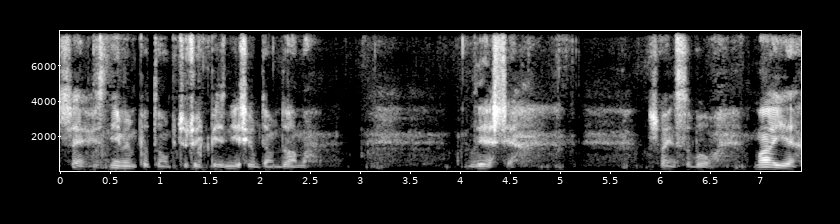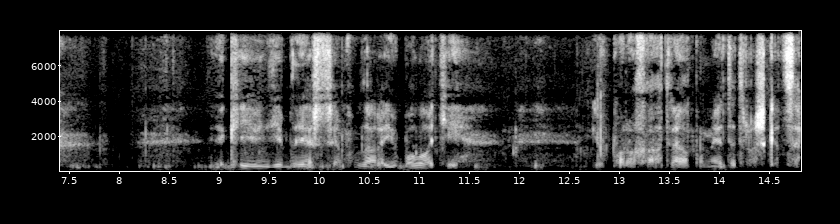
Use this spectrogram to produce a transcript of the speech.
Ще знімемо потім чуть-чуть пізніше будемо вдома. Ближче. Що він з собою має, який він є ближче. Зараз і в болоті, і в порохах треба помити трошки це.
